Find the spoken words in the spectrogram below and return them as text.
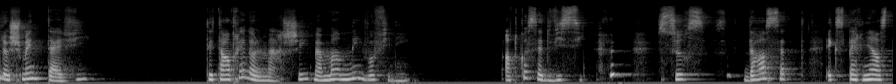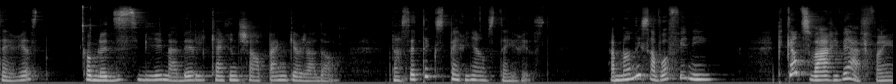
le chemin de ta vie, tu es en train de le marcher, mais à un moment donné, il va finir. En tout cas, cette vie-ci, dans cette expérience terrestre, comme le dit si bien ma belle Karine Champagne que j'adore, dans cette expérience terrestre, à un moment donné, ça va finir. Puis quand tu vas arriver à la fin,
